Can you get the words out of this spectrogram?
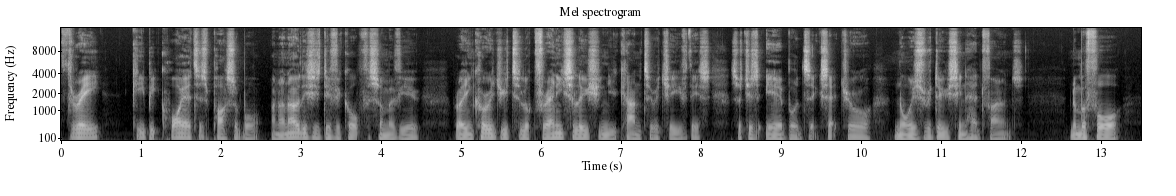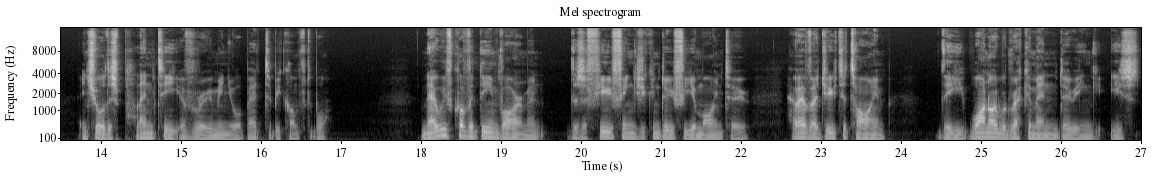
3. Keep it quiet as possible, and I know this is difficult for some of you, I encourage you to look for any solution you can to achieve this, such as earbuds, etc., or noise reducing headphones. Number four, ensure there's plenty of room in your bed to be comfortable. Now we've covered the environment, there's a few things you can do for your mind too. However, due to time, the one I would recommend doing is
